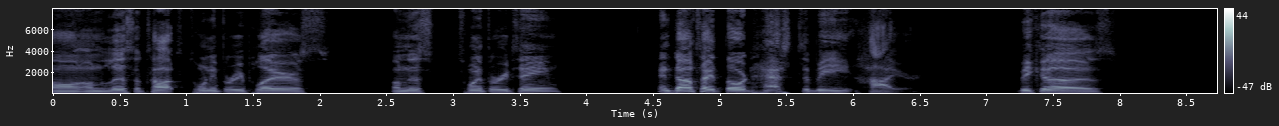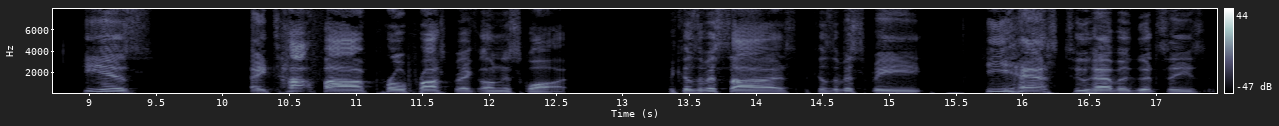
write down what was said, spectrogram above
on, on the list of top 23 players on this 23 team. And Dont'e Thornton has to be higher because he is a top five pro prospect on this squad because of his size, because of his speed. He has to have a good season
